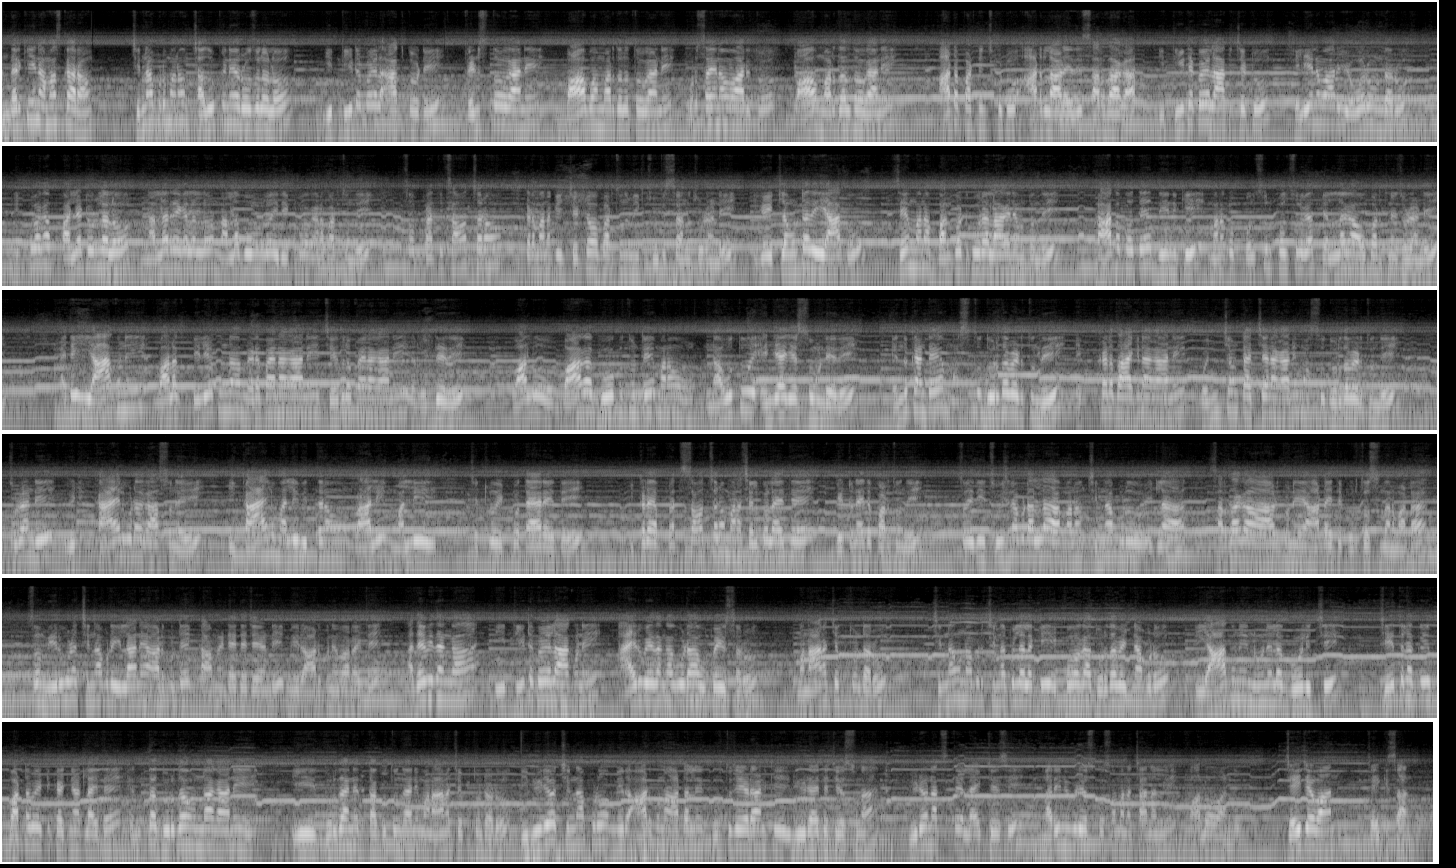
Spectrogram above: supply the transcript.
అందరికీ నమస్కారం. చిన్నప్పుడు మనం చదువుకునే రోజులలో ఈ తీటకోయల ఆకుతోటి ఫ్రెండ్స్తో కానీ బావమరదలతో కానీ వరుసైన వారితో బావ మరదలతో కానీ ఆట పట్టించుకుంటూ ఆటలు ఆడేది సరదాగా. ఈ తీటకోయల ఆకు చెట్టు తెలియని వారు ఎవరు ఉండరు. ఎక్కువగా పల్లెటూర్లలో నల్ల రేగలలో నల్ల భూమిలో ఇది ఎక్కువ కనపడుతుంది. సో ప్రతి సంవత్సరం ఇక్కడ మనకి ఈ చెట్టు అవపడుతుంది మీకు చూపిస్తాను చూడండి. ఇక ఇట్లా ఉంటుంది ఈ ఆకు. సేమ్ మన బంకొట్టు కూర లాగానే ఉంటుంది. కాకపోతే దీనికి మనకు పొలుసులు పొలుసులుగా తెల్లగా అవపడుతున్నాయి చూడండి. అయితే ఈ ఆకుని వాళ్ళకు తెలియకుండా మెడపైన కానీ చేతులపైన కానీ రుద్దేది. వాళ్ళు బాగా గోకుతుంటే మనం నవ్వుతూ ఎంజాయ్ చేస్తూ ఉండేది. ఎందుకంటే మస్తు దురద పెడుతుంది. ఎక్కడ తాకినా కానీ కొంచెం టచ్ అయినా కానీ మస్తు దురద పెడుతుంది. చూడండి వీటికి కాయలు కూడా కాస్తున్నాయి. ఈ కాయలు మళ్ళీ విత్తనం రాలి మళ్ళీ చెట్లు ఎక్కువ తయారవుతాయి ఇక్కడ ప్రతి సంవత్సరం మన చెలుకలు అయితే గట్టునైతే పడుతుంది. సో ఇది చూసినప్పుడల్లా మనం చిన్నప్పుడు ఇట్లా సరదాగా ఆడుకునే ఆట అయితే గుర్తొస్తుందనమాట సో మీరు కూడా చిన్నప్పుడు ఇలానే ఆడుకుంటే కామెంట్ అయితే చేయండి. మీరు ఆడుకునేవారు అయితే అదేవిధంగా ఈ తీటకోయల ఆకుని ఆయుర్వేదంగా కూడా ఉపయోగిస్తారు. మా నాన్న చెప్తుంటారు చిన్న ఉన్నప్పుడు చిన్నపిల్లలకి ఎక్కువగా దురద పెట్టినప్పుడు ఈ ఆకుని నూనెలో గోలిచ్చి చేతులకి బట్ట పెట్టి కట్టినట్లయితే ఎంత దురద ఉన్నా కానీ ఈ దురద అనేది తగ్గుతుందని మా నాన్న చెప్తుంటాడు. ఈ వీడియో చిన్నప్పుడు మీరు ఆడుకున్న ఆటల్ని గుర్తు చేయడానికి వీడియో అయితే చేస్తున్నా. వీడియో నచ్చితే లైక్ చేసి మరిన్ని వీడియోస్ కోసం మన ఛానల్ని ఫాలో అవ్వండి. जय जवान जय किसान।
